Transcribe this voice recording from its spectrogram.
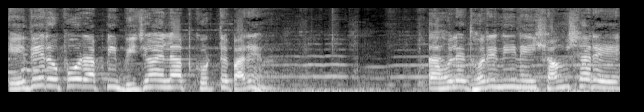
এদের ওপর আপনি বিজয় লাভ করতে পারেন, তাহলে ধরে নিন এই সংসারে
